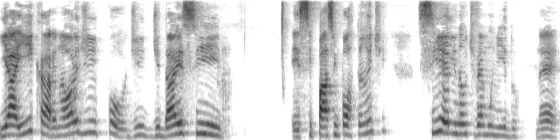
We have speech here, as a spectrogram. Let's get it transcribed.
E aí, cara, na hora de, pô, de, de dar esse, esse passo importante, se ele não tiver munido, né,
